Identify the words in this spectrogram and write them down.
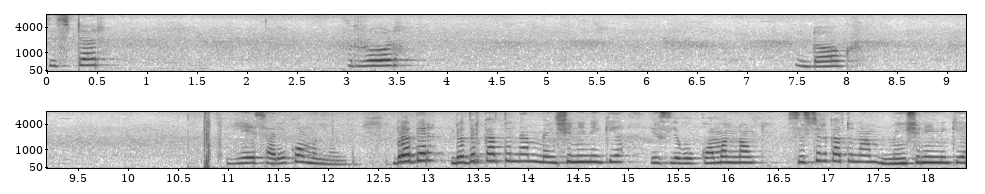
sister road dog ये सारे कॉमन नाउन ब्रदर ब्रदर का तो नाम मेंशन ही नहीं किया, इसलिए वो कॉमन नाउन सिस्टर का तो नाम मेंशन ही नहीं किया,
